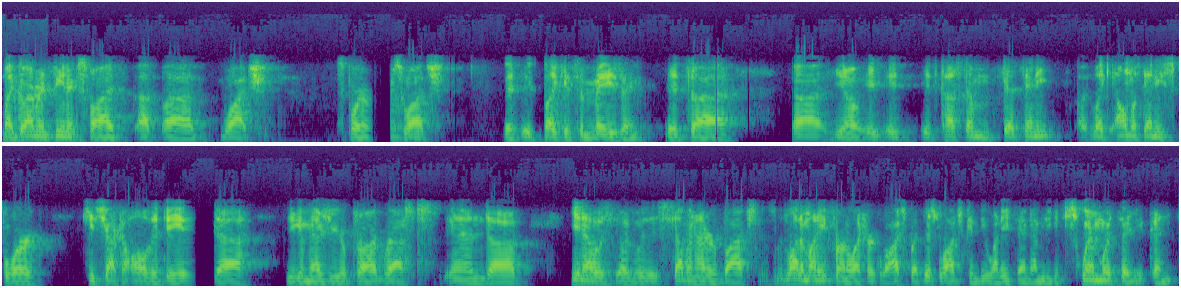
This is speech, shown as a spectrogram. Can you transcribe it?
my Garmin Fenix Five uh, uh, watch, sports watch. It, it's like it's amazing. It's uh, uh, you know, it, it it's custom fits any like almost any sport. Keeps track of all the data. You can measure your progress, and uh, you know, it was, it was 700 bucks. It's a lot of money for an electric watch, but this watch can do anything. I mean, you can swim with it, you can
